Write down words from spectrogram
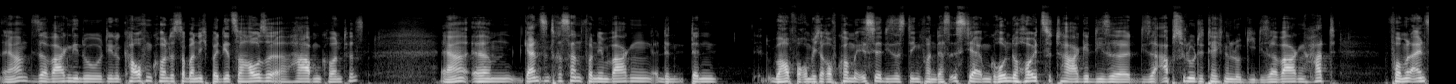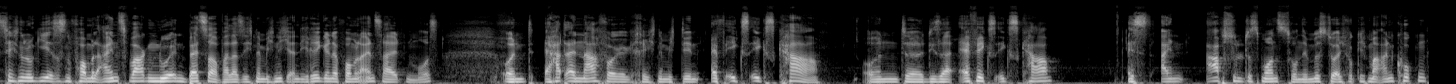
Ja, dieser Wagen, den du, den du kaufen konntest, aber nicht bei dir zu Hause äh, haben konntest. Ja, ähm, ganz interessant von dem Wagen, denn, denn überhaupt, warum ich darauf komme, ist ja dieses Ding von, das ist ja im Grunde heutzutage diese, diese absolute Technologie. Dieser Wagen hat Formel 1 Technologie, es ist ein Formel 1 Wagen nur in besser, weil er sich nämlich nicht an die Regeln der Formel 1 halten muss. Und er hat einen Nachfolger gekriegt, nämlich den FXXK. Und äh, dieser FXXK ist ein absolutes Monstrum. Den müsst ihr euch wirklich mal angucken.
